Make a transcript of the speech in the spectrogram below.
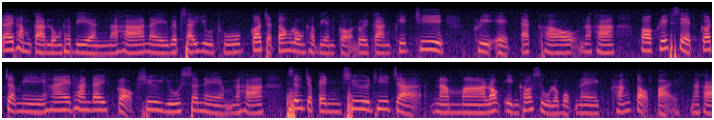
ได้ทำการลงทะเบียนนะคะ ในเว็บไซต์ YouTube ก็จะต้องลงทะเบียนก่อนโดยการคลิกที่ create account นะคะ พอคลิกเสร็จก็จะมีให้ท่านได้กรอกชื่อ username นะคะ ซึ่งจะเป็นชื่อที่จะนำมาล็อกอินเข้าสู่ระบบในครั้งต่อไปนะคะ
